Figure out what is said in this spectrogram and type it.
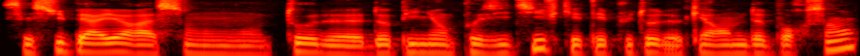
C'est supérieur à son taux d'opinion positive qui était plutôt de 42%.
